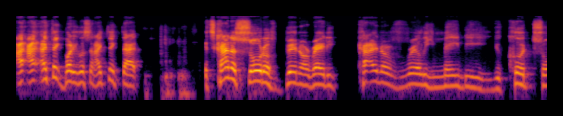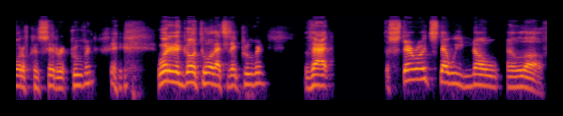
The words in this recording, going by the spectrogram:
I, I think, buddy, listen, I think that it's kind of sort of been already kind of really maybe you could sort of consider it proven. what did it go to all that to say proven? That the steroids that we know and love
